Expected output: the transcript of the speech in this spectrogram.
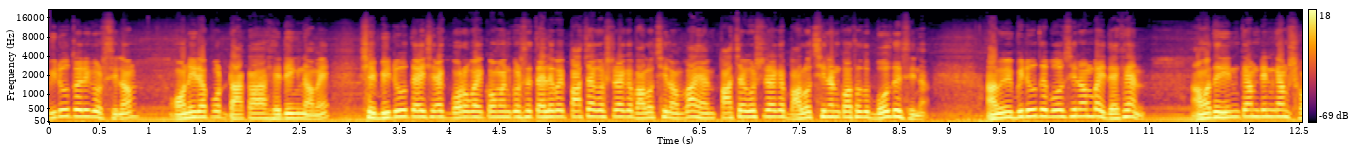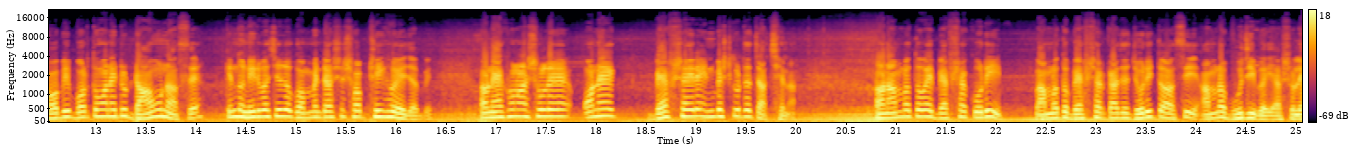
ভিডিও তৈরি করছিলাম, অনিরাপদ ডাকা হেডিং নামে, সেই ভিডিওতে এসে এক বড় ভাই কমেন্ট করছে, তাইলে ভাই পাঁচ আগস্টের আগে ভালো ছিলাম। ভাই, আমি পাঁচ আগস্টের আগে ভালো ছিলেন কথা তো বলতেছি না। আমি ভিডিওতে বলছিলাম, ভাই, দেখেন, আমাদের ইনকাম টিনকাম সবই বর্তমানে একটু ডাউন আছে, কিন্তু নির্বাচিত গভর্নমেন্ট আসে সব ঠিক হয়ে যাবে। কারণ এখন আসলে অনেক ব্যবসায়ীরা ইনভেস্ট করতে চাচ্ছে না। কারণ আমরা তো ভাই ব্যবসা করি আমরা তো ব্যবসার কাজে জড়িত আছি, আমরা বুঝি ভাই আসলে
